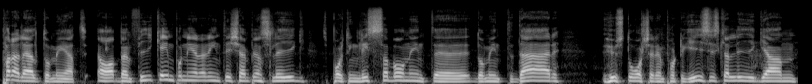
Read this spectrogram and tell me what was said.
parallellt då med att ja, Benfica imponerar inte i Champions League, Sporting Lissabon är inte, de är inte där, hur står sig den portugisiska ligan?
